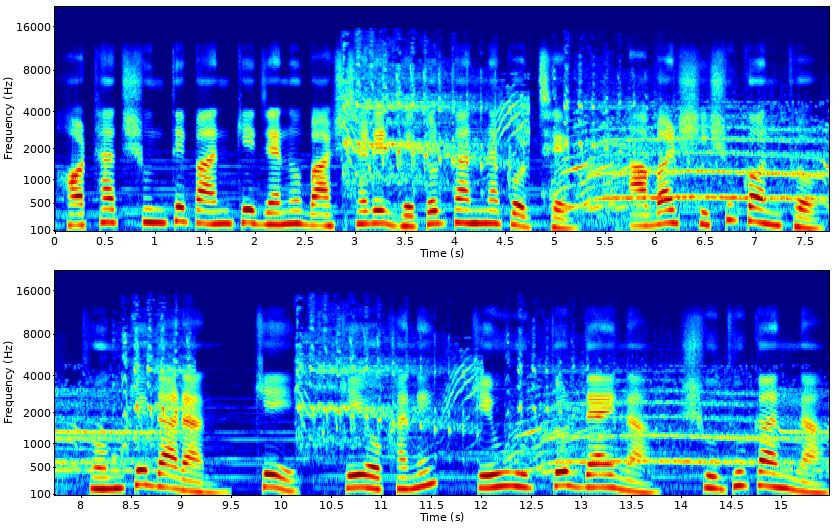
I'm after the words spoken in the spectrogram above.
হঠাৎ শুনতে পান কে যেন বাঁশঝাড়ের ভেতর কান্না করছে। আবার শিশু কণ্ঠ, থমকে দাঁড়ান। কে? কে ওখানে? কেউ উত্তর দেয় না। শুধু কান্না।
